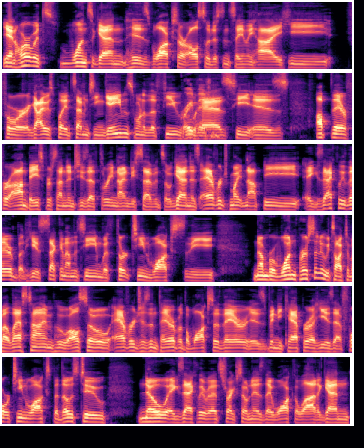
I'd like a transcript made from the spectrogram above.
Yeah, and Horwitz, once again, his walks are also just insanely high. He, for a guy who's played 17 games, one of the few Great who vision. has, he is up there for on base percentage. He's at 397. So again, his average might not be exactly there, but he is second on the team with 13 walks. The number one person who we talked about last time, who also average isn't there, but the walks are there, is Vinny Capra. He is at 14 walks, but those two know exactly where that strike zone is. They walk a lot. Again,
